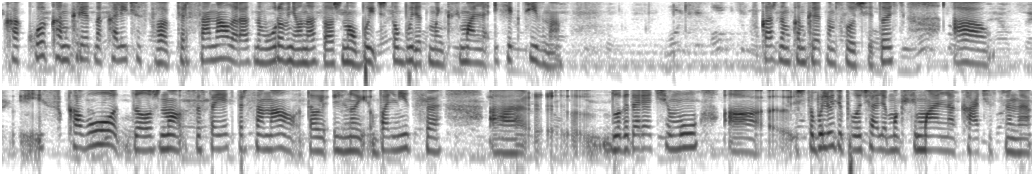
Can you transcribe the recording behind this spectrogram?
какое конкретно количество персонала разного уровня у нас должно быть, что будет максимально эффективно в каждом конкретном случае. То есть а, из кого должно состоять персонал той или иной больницы, а, благодаря чему, а, чтобы люди получали максимально качественное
